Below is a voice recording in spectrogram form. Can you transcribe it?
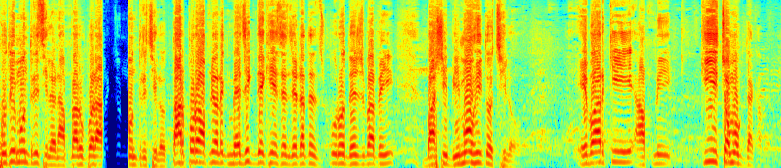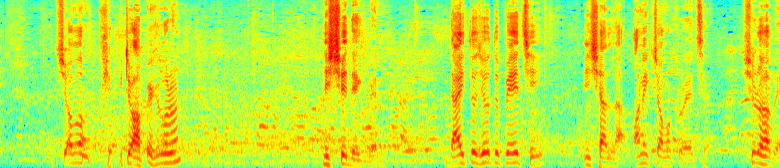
প্রতিমন্ত্রী ছিলেন, আপনার উপর মন্ত্রী ছিল। তারপরও আপনি অনেক ম্যাজিক দেখিয়েছেন যেটাতে পুরো দেশব্যাপী বাসী বিমোহিত ছিল। এবার কি আপনি কি চমক দেখাবেন? চমক একটু অপেক্ষা করুন। নিশ্চয়ই দেখবেন। দায়িত্ব যেহেতু পেয়েছি ইনশাল্লাহ অনেক চমক রয়েছে। শুরু হবে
